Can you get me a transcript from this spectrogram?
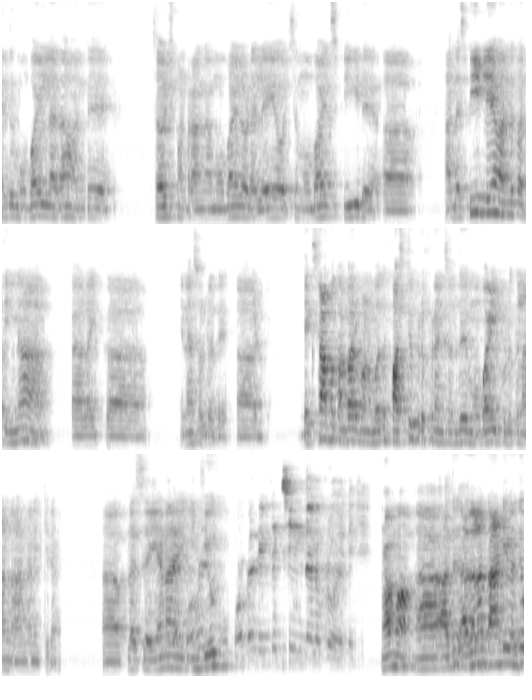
வந்து மொபைலில் தான் வந்து சர்ச் பண்ணுறாங்க மொபைலோட லேஅவுட்ஸ் மொபைல் ஸ்பீடு அந்த ஸ்பீட்லேயே வந்து பார்த்தீங்கன்னா லைக் uh, uh, என்ன சொல்கிறது டெஸ்க்டாப்பை கம்பேர் பண்ணும்போது ஃபஸ்ட்டு ப்ரிஃபரன்ஸ் வந்து மொபைல் கொடுக்கலான்னு நான் நினைக்கிறேன். ப்ளஸ் ஏன்னா ஆமா அது அதெல்லாம் தாண்டி வந்து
